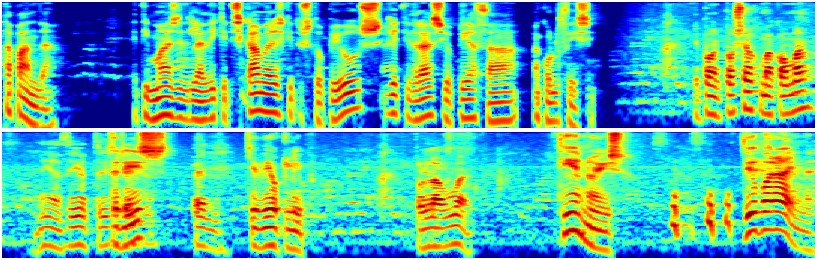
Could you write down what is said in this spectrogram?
τα πάντα. Ετοιμάζει δηλαδή και τις κάμερες και τους ηθοποιούς για τη δράση η οποία θα ακολουθήσει. Λοιπόν, πόσο έχουμε ακόμα; Μία, δύο, τρεις, Τρεις. τέσσερις, πέντε. Και δύο κλιπ. Προλάβουμε. Τι εννοείς; δύο παρά είναι.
